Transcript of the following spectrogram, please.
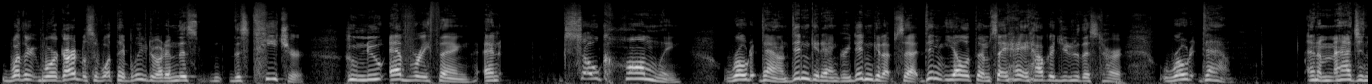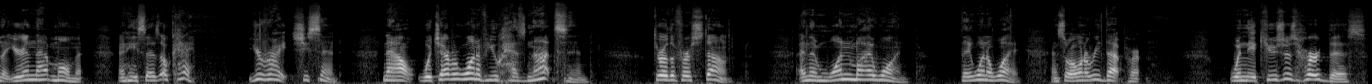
whether regardless of what they believed about him, this, this teacher who knew everything and so calmly wrote it down, didn't get angry, didn't get upset, didn't yell at them, say, hey, how could you do this to her? Wrote it down. And imagine that you're in that moment and he says, okay, you're right, she sinned. Now, whichever one of you has not sinned, throw the first stone. And then one by one, they went away. And so I want to read that part. When the accusers heard this,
